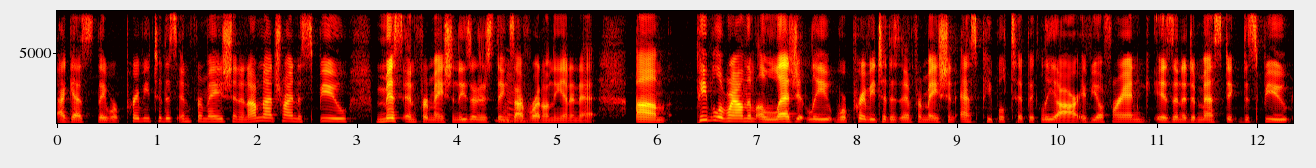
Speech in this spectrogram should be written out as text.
I guess they were privy to this information. And I'm not trying to spew misinformation. These are just things I've read on the internet. Um, people around them allegedly were privy to this information, as people typically are. If your friend is in a domestic dispute,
